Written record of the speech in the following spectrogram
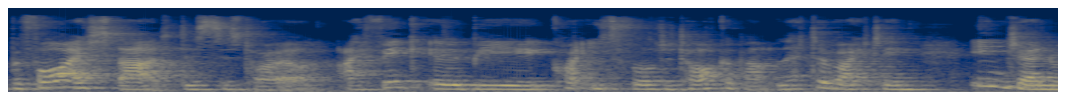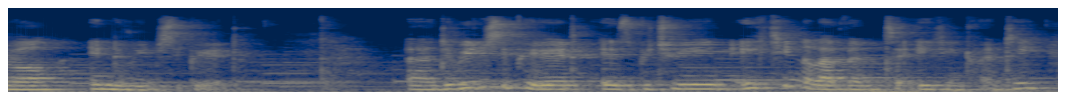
before I start this tutorial, I think it would be quite useful to talk about letter writing in general in the Regency period. Uh, the Regency period is between 1811 to 1820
